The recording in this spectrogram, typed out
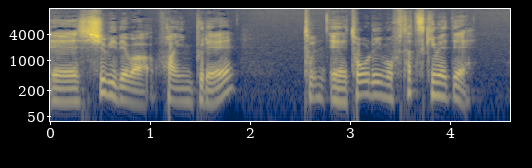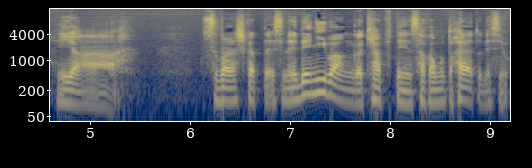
えー、守備ではファインプレー、とえー、盗塁も2つ決めて、いやー、素晴らしかったですね。で、2番がキャプテン坂本勇人ですよ。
